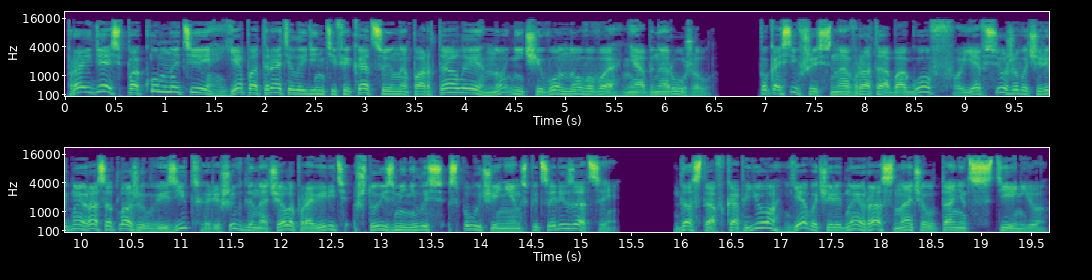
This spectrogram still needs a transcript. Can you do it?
Пройдясь по комнате, я потратил идентификацию на порталы, но ничего нового не обнаружил. Покосившись на врата богов, я все же в очередной раз отложил визит, решив для начала проверить, что изменилось с получением специализации. Достав копье, я в очередной раз начал танец с тенью.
